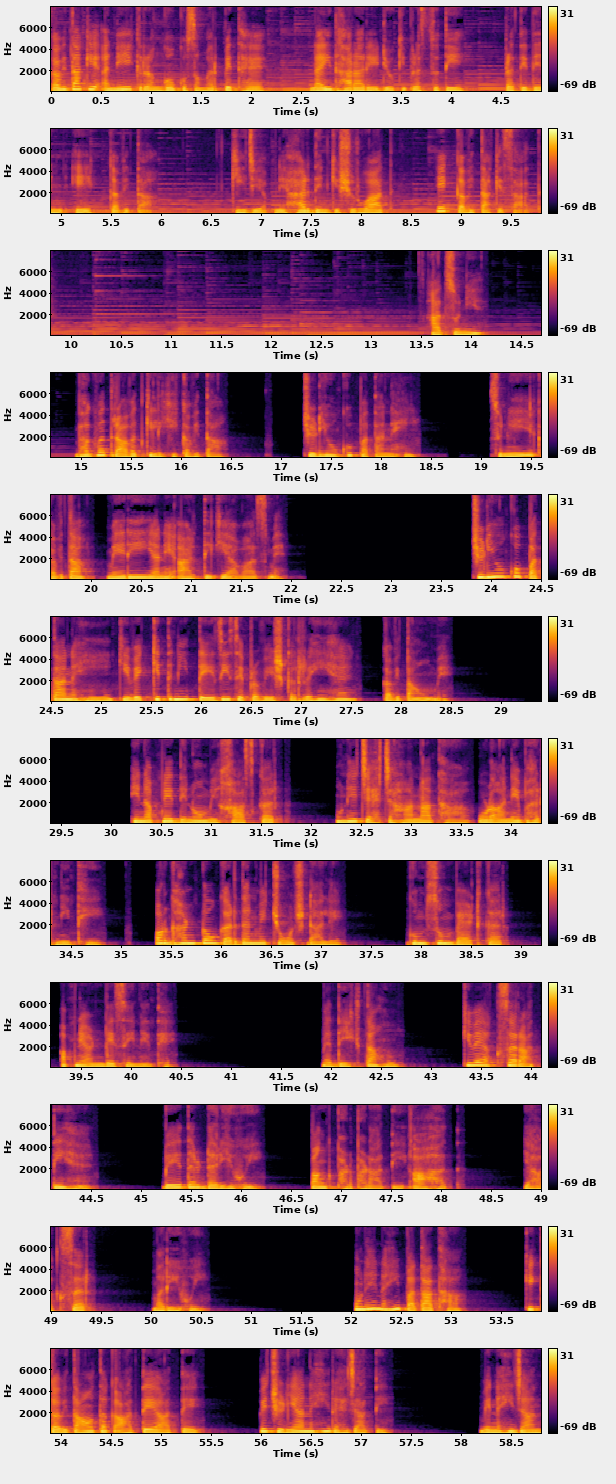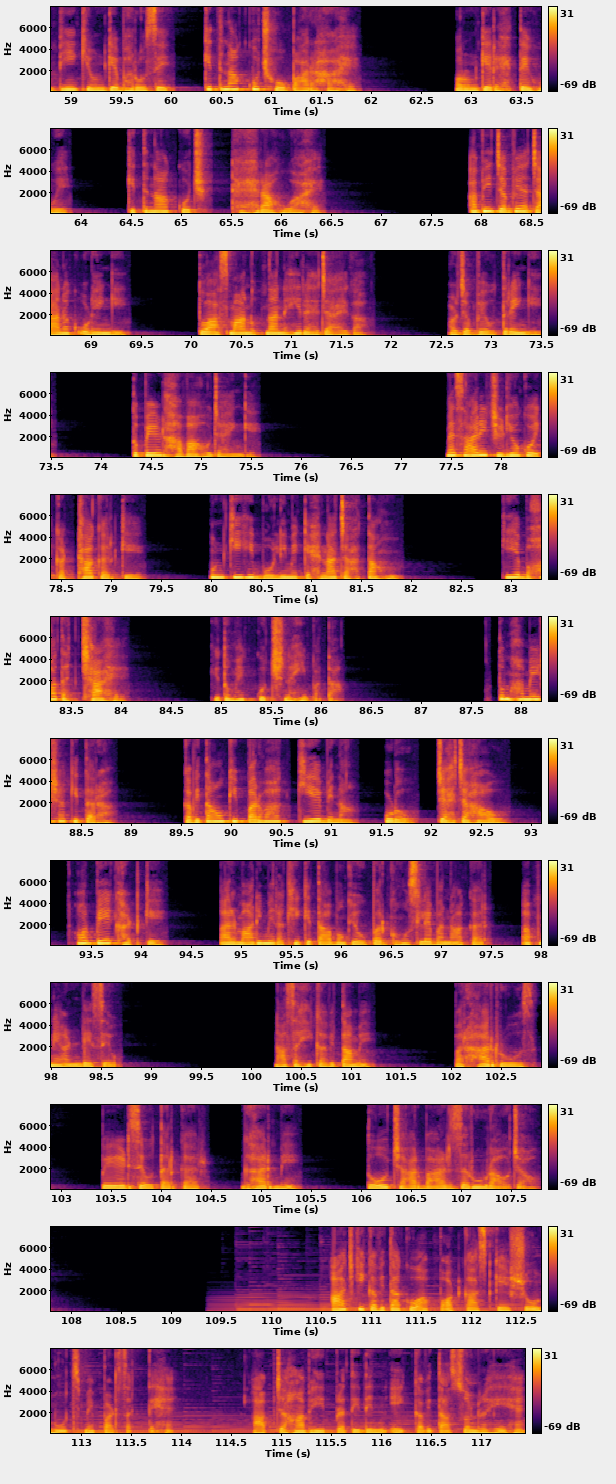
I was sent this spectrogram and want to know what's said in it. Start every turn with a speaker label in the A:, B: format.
A: कविता के अनेक रंगों को समर्पित है नई धारा रेडियो की प्रस्तुति, प्रतिदिन एक कविता। कीजिए अपने हर दिन की शुरुआत एक कविता के साथ। आज सुनिए भगवत रावत की लिखी कविता, चिड़ियों को पता नहीं। सुनिए ये कविता मेरी यानी आरती की आवाज़ में। चिड़ियों को पता नहीं कि वे कितनी तेज़ी से प्रवेश कर रही हैं कविताओं में। इन अपने दिनों में खासकर उन्हें चहचहाना था, उड़ाने भरनी थी और घंटों गर्दन में चोंच डाले, गुमसुम बैठकर अपने अंडे सेने थे। मैं देखता हूँ कि वे अक्सर आती हैं, बेदर डरी हुई, पंख फड़फड़ाती, आहत या अक्सर मरी हुई। उन्हें नहीं पता था कि कविताओं तक आते आते वे चिड़िया नहीं रह जाती। वे नहीं जानती कि उनके भरोसे कितना कुछ हो पा रहा है और उनके रहते हुए कितना कुछ ठहरा हुआ है। अभी जब वे अचानक उड़ेंगी तो आसमान उतना नहीं रह जाएगा और जब वे उतरेंगी तो पेड़ हवा हो जाएँगे। मैं सारी चिड़ियों को इकट्ठा करके उनकी ही बोली में कहना चाहता हूँ कि यह बहुत अच्छा है कि तुम्हें कुछ नहीं पता। तुम हमेशा की तरह कविताओं की परवाह किए बिना उड़ो, चहचहाओ और बेखटके अलमारी में रखी किताबों के ऊपर घोंसले बनाकर अपने अंडे से हो ना सही कविता में, पर हर रोज पेड़ से उतरकर घर में दो चार बार ज़रूर आओ जाओ। आज की कविता को आप पॉडकास्ट के शो नोट्स में पढ़ सकते हैं। आप जहाँ भी प्रतिदिन एक कविता सुन रहे हैं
